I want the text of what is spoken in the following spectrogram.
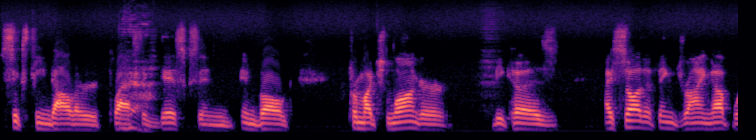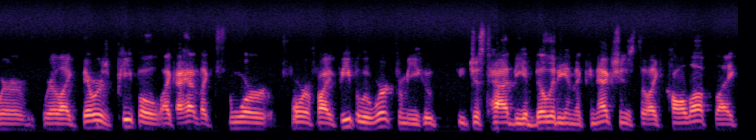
sixteen dollar plastic Yeah. discs in in bulk for much longer because I saw the thing drying up where where like there was people like I had like four four or five people who worked for me who, just had the ability and the connections to like call up like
